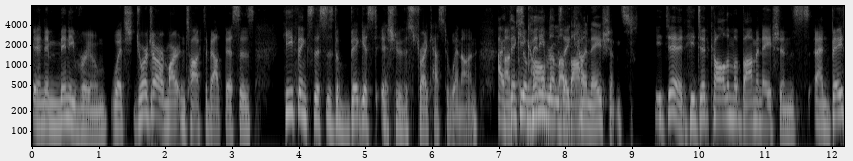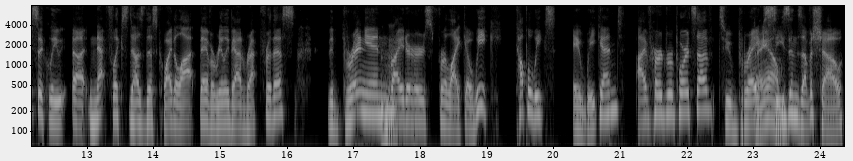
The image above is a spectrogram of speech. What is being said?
in a mini room which george r. R. martin talked about this as he thinks this is the biggest issue the strike has to win on I Um, think so he many called them rooms, they cut- abominations. He did. He did call them abominations. And basically, uh, Netflix does this quite a lot. They have a really bad rep for this. They bring in Mhm. writers for like a week, couple weeks, a weekend, I've heard reports of, to break Damn. seasons of a show.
